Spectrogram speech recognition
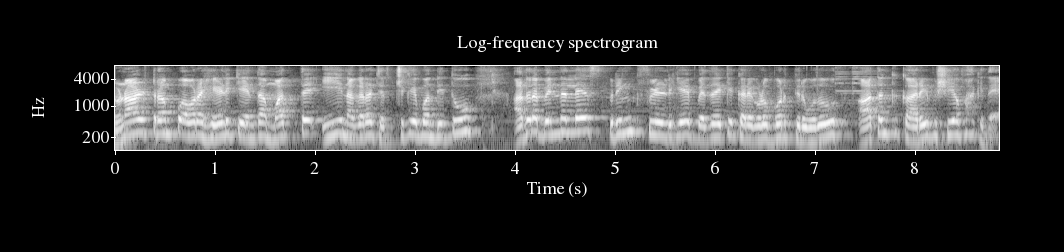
ಡೊನಾಲ್ಡ್ ಟ್ರಂಪ್ ಅವರ ಹೇಳಿಕೆಯಿಂದ ಮತ್ತೆ ಈ ನಗರ ಚರ್ಚೆಗೆ ಬಂದಿದ್ದು, ಅದರ ಬೆನ್ನಲ್ಲೇ ಸ್ಪ್ರಿಂಗ್ ಫೀಲ್ಡ್ಗೆ ಬೆದರಿಕೆ ಕರೆಗಳು ಬರುತ್ತಿರುವುದು ಆತಂಕಕಾರಿ ವಿಷಯವಾಗಿದೆ.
